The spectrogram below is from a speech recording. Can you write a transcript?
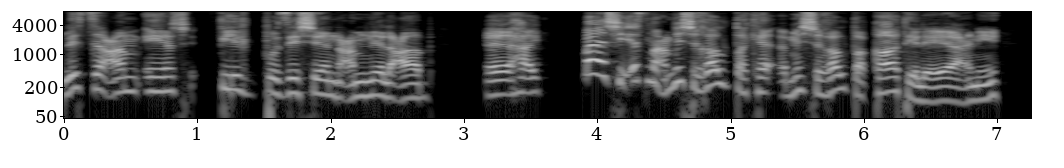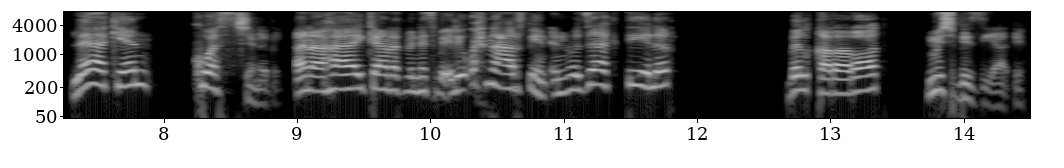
لسه عم إيش؟ field position عم نلعب. آه هاي. ماشي اسمع مش غلطة ك... مش غلطة قاتلة يعني لكن questionable أنا هاي كانت بالنسبة لي وإحنا عارفين إنه زاك تيلر بالقرارات مش بزيادة.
